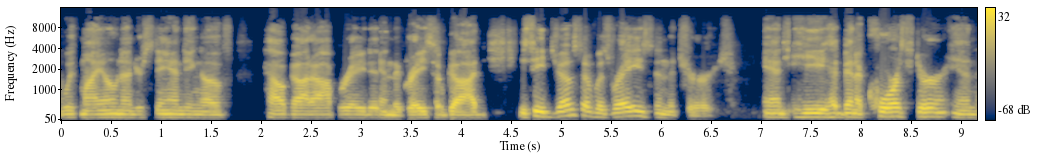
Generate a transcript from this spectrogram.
with my own understanding of how God operated and the grace of God. You see, Joseph was raised in the church and he had been a chorister in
